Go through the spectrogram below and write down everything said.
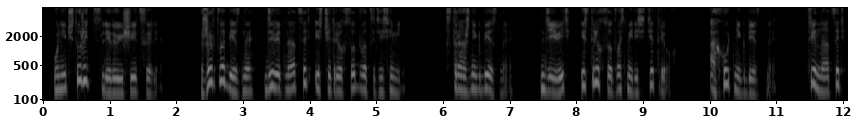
— уничтожить следующие цели. Жертва бездны — 19 из 427. Стражник бездны — 9 из 383. Охотник бездны — 13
